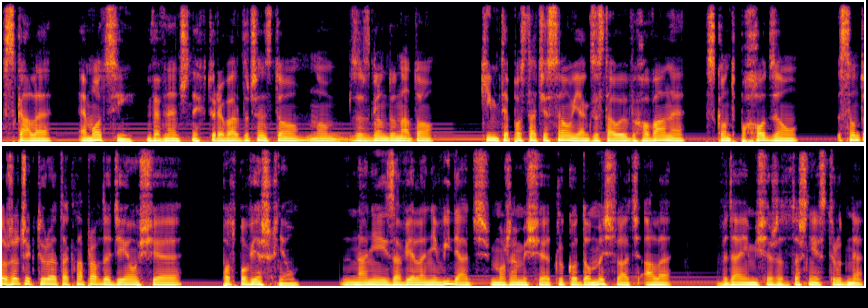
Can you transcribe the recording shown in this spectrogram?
skalę emocji wewnętrznych, które bardzo często, no, ze względu na to, kim te postacie są, jak zostały wychowane, skąd pochodzą, są to rzeczy, które tak naprawdę dzieją się pod powierzchnią. Na niej za wiele nie widać, możemy się tylko domyślać, ale wydaje mi się, że to też nie jest trudne,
